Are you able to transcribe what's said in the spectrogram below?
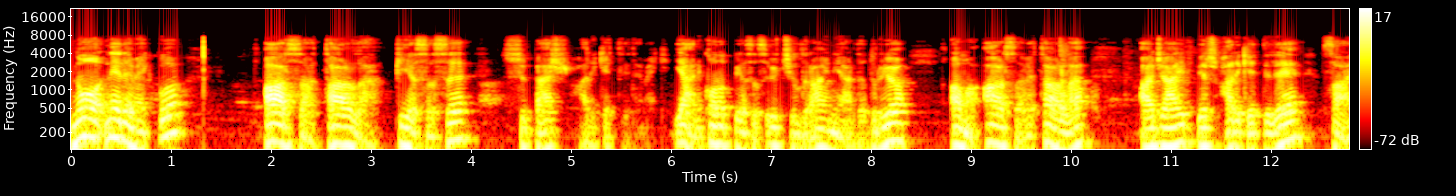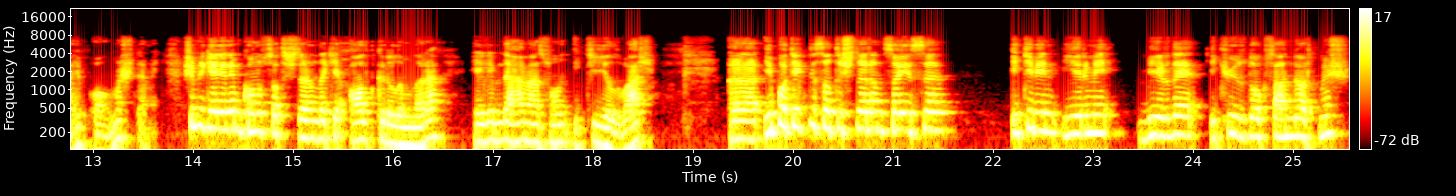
No, ne demek bu? Arsa, tarla piyasası süper hareketli demek. Yani konut piyasası 3 yıldır aynı yerde duruyor ama arsa ve tarla acayip bir hareketliliğe sahip olmuş demek. Şimdi gelelim konut satışlarındaki alt kırılımlara. Elimde hemen son 2 yıl var. Ee, ipotekli satışların sayısı 2021'de 294'müş.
